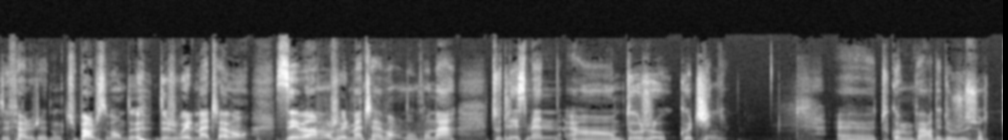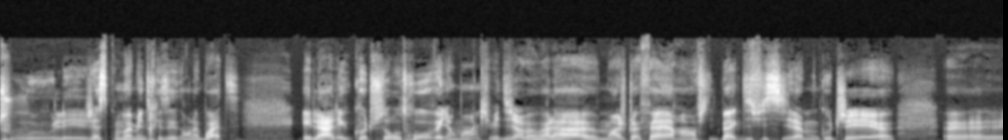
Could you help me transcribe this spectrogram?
de, faire le jeu. Donc tu parles souvent de, jouer le match avant. C'est vraiment jouer le match avant. Donc on a toutes les semaines un dojo coaching. Euh, tout comme on peut avoir des dojos sur tous les gestes qu'on doit maîtriser dans la boîte. Et là, les coachs se retrouvent et il y en a un qui va dire bah voilà, euh, moi je dois faire un feedback difficile à mon coaché. Euh,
